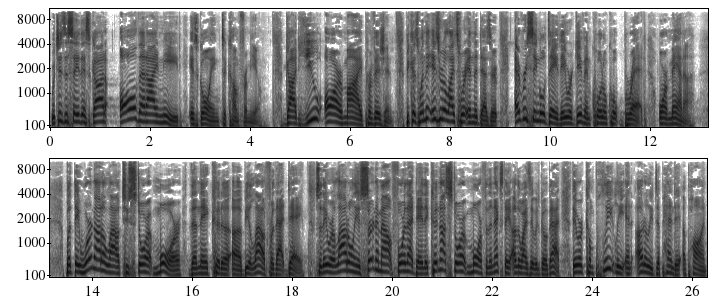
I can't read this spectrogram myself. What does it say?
which is to say this, God, all that I need is going to come from you. God, you are my provision. Because when the Israelites were in the desert, every single day they were given quote unquote bread or manna but they were not allowed to store up more than they could uh, uh, be allowed for that day. So they were allowed only a certain amount for that day. They could not store up more for the next day, otherwise it would go bad. They were completely and utterly dependent upon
